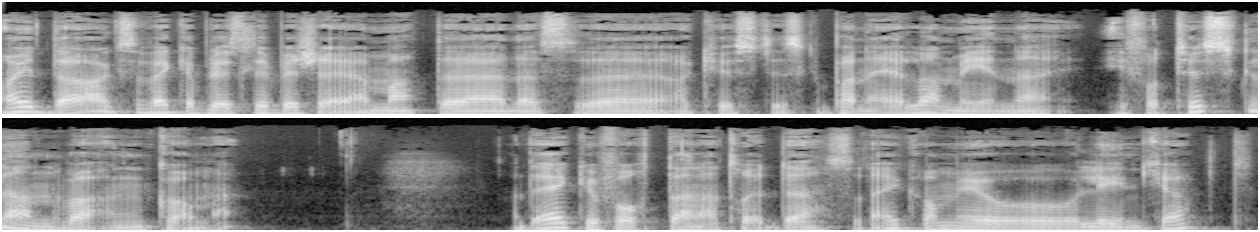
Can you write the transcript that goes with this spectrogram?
Og i dag så fikk jeg plutselig beskjed om at eh, disse akustiske panelene mine fra Tyskland var ankommet. Og det gikk jo fortere enn jeg trodde, så de kom jo lynkjapt.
